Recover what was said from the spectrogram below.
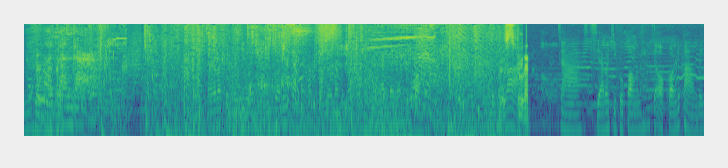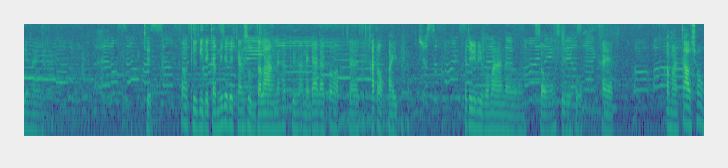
นี้ครับ Bloodbender. เราจะมาสุ่มสกินตัวนี้กันนะครับผมเลยเรามีเรื่องกันกันแล้วคูปองมาดูกันว่าจะเสียไปกี่คูปองนะครับจะออกก่อนหรือเปล่าหรือยังไงโอเค ก็คือกิจกรรมนี้จะเป็นการสุ่มตารางนะครับ คืออันไหนได้แล้วก็จะคัดออกไปนะครับ ก็จะมีอยู่ประมาณเอ่อสองสี่หกแปดประมาณ 9 ช่อง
